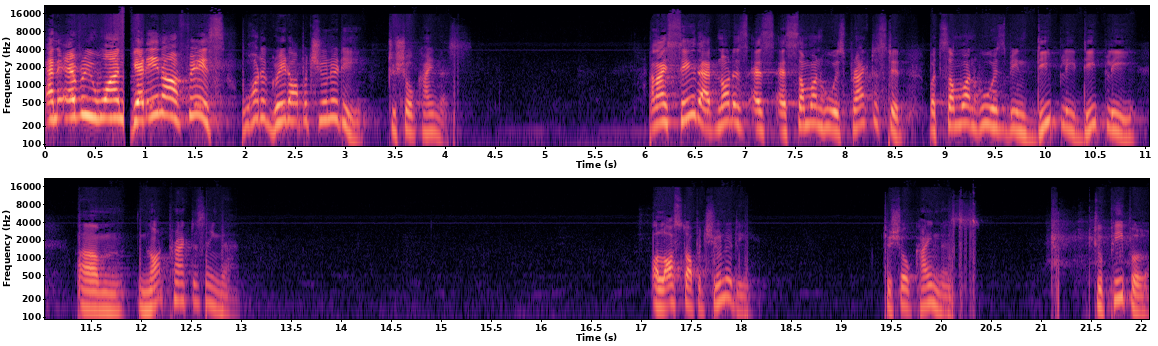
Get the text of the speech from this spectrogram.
and everyone get in our face, what a great opportunity to show kindness. And I say that not as, as, as someone who has practiced it, but someone who has been deeply, deeply um, not practicing that. A lost opportunity to show kindness to people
